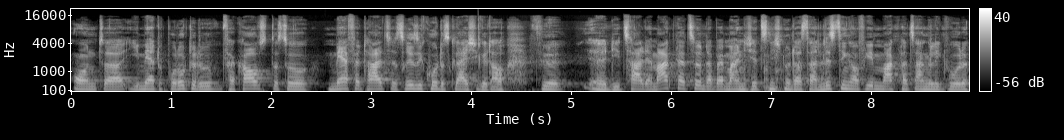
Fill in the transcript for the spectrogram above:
und äh, je mehr du Produkte du verkaufst, desto mehr verteilst du das Risiko. Das gleiche gilt auch für äh, die Zahl der Marktplätze. Und dabei meine ich jetzt nicht nur, dass da ein Listing auf jedem Marktplatz angelegt wurde,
